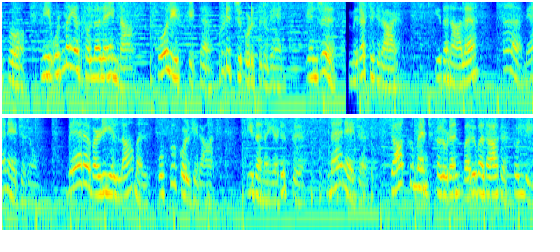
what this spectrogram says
இப்போ நீ உண்மைய சொல்லலேன்னா போலீஸ் கிட்ட பிடிச்சு கொடுத்துருவேன் என்று மிரட்டுகிறாள். இதனால மேனேஜரும் வேற வழி இல்லாமல் ஒப்புக்கொள்கிறான். இதனை அடுத்து மேனேஜர் டாக்குமெண்ட்களுடன் வருவதாக சொல்லி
